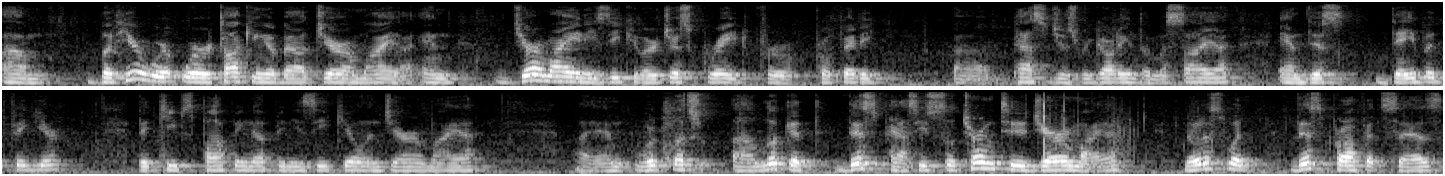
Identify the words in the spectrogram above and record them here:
Um, but here we're, we're talking about Jeremiah, and Jeremiah and Ezekiel are just great for prophetic uh, passages regarding the Messiah and this David figure that keeps popping up in Ezekiel and Jeremiah. And let's uh, look at this passage. So turn to Jeremiah. Notice what this prophet says.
